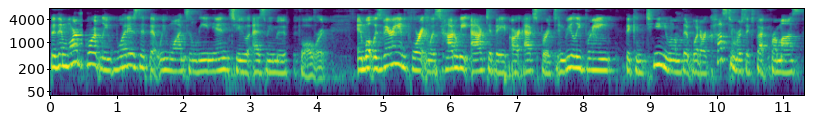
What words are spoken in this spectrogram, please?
But then more importantly, what is it that we want to lean into as we move forward? And what was very important was how do we activate our experts and really bring the continuum that what our customers expect from us,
